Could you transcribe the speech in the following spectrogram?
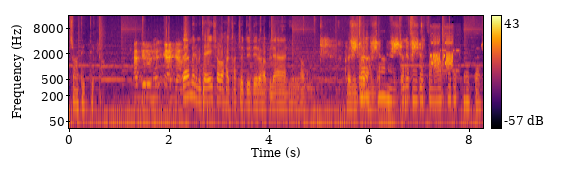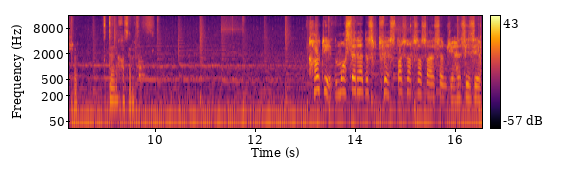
اش غادي دير لها نديروا لها الاعدام دائما ما تعيش روحك خاطر يديروها بالان هي باش فشل نتفاهم شانو فشل درت معاك درت فاشل الثاني خسرت خوتي الماستر هذا صبت فيه 16 رصاصة اس ام جي هاسي زيرو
